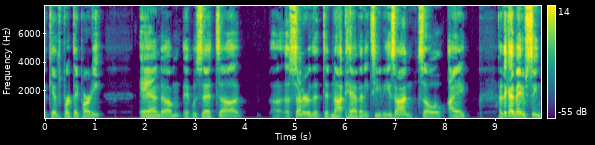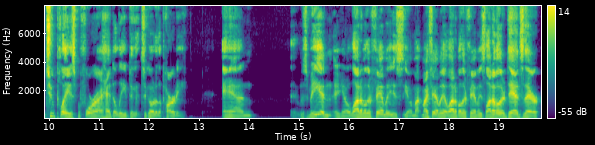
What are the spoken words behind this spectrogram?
a kid's birthday party, and um, it was at uh, a a center that did not have any TVs on. So I, I think I may have seen two plays before I had to leave to to go to the party, and it was me and, you know a lot of other families. You know my, my family, a lot of other families, a lot of other dads there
